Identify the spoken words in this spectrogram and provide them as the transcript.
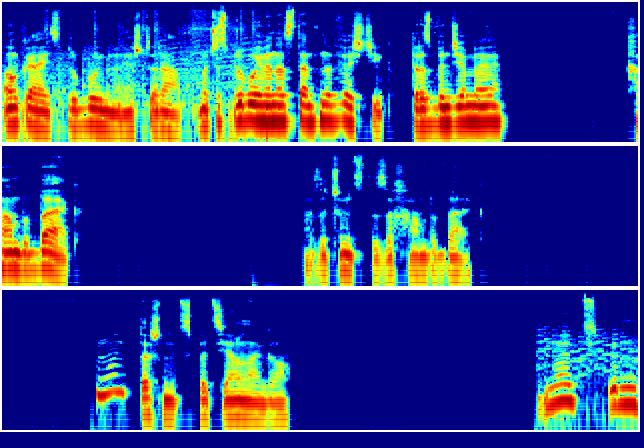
Okej, spróbujmy jeszcze raz. Znaczy spróbujmy następny wyścig. Teraz będziemy humpback. A zobaczymy co to za humpback. No też nic specjalnego. No, c- ym,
